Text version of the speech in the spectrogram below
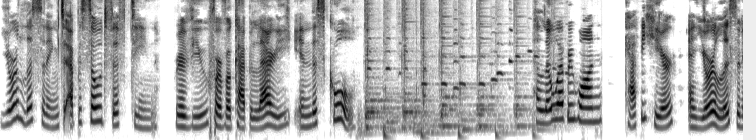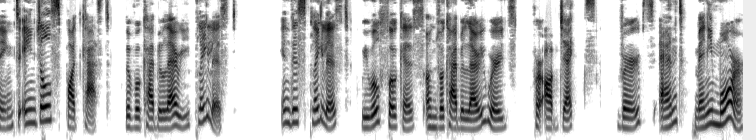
You're listening to episode 15 Review for Vocabulary in the School. Hello, everyone. Kathy here, and you're listening to Angel's podcast, the Vocabulary Playlist. In this playlist, we will focus on vocabulary words for objects, verbs, and many more.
